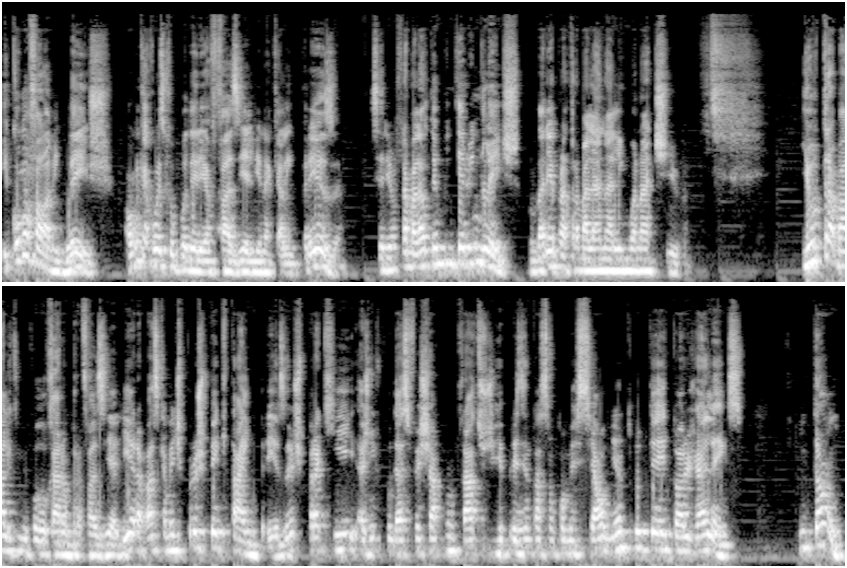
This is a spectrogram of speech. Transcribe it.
E como eu falava inglês, a única coisa que eu poderia fazer ali naquela empresa seria trabalhar o tempo inteiro em inglês. Não daria para trabalhar na língua nativa. E o trabalho que me colocaram para fazer ali era basicamente prospectar empresas para que a gente pudesse fechar contratos de representação comercial dentro do território israelense. Então,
